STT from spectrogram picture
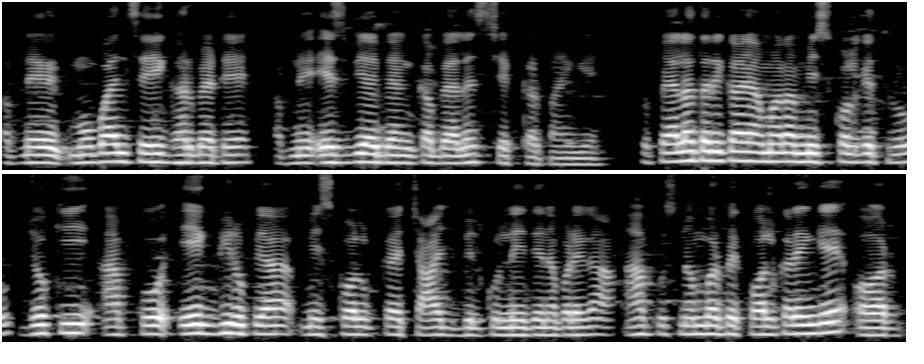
अपने मोबाइल से ही घर बैठे अपने एसबीआई बैंक का बैलेंस चेक कर पाएँगे। तो पहला तरीका है हमारा मिस कॉल के थ्रू, जो कि आपको एक भी रुपया मिस कॉल का चार्ज बिल्कुल नहीं देना पड़ेगा। आप उस नंबर पे कॉल करेंगे और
